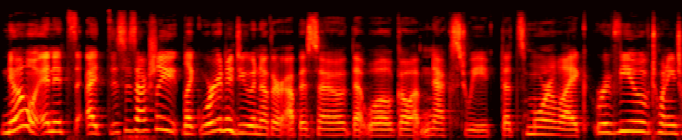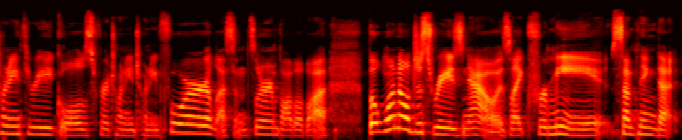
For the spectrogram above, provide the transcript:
No, and it's I, this is actually like we're going to do another episode that will go up next week. That's more like review of 2023 goals for 2024, lessons learned, blah blah blah. But one I'll just raise now is like for me something that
